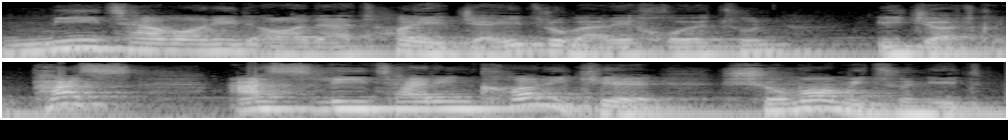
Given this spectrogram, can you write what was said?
می‌توانید عادت های جدید رو برای خودتون ایجاد کنید. پس اصلی ترین کاری که شما می‌تونید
